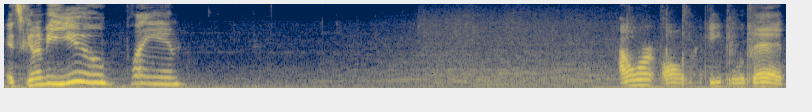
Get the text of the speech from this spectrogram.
It's gonna be you playing. How are all my people dead?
